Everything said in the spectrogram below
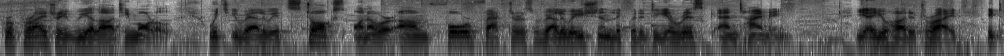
proprietary VLRT model, which evaluates stocks on our um, four factors valuation, liquidity, risk, and timing. Yeah, you heard it right. It,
